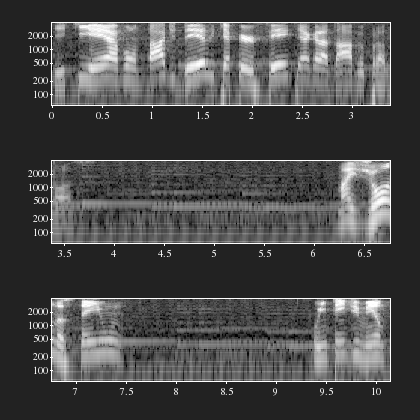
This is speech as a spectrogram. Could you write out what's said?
E que é a vontade dele que é perfeita e agradável para nós. Mas Jonas tem um, um entendimento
